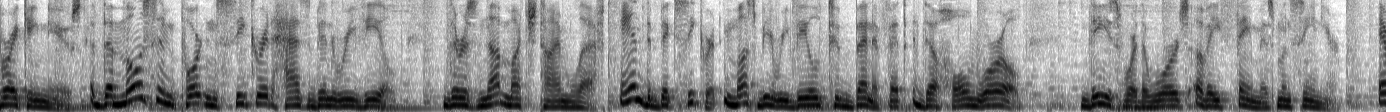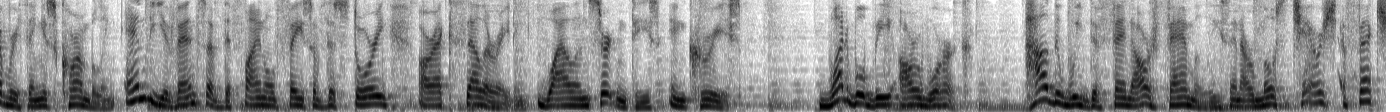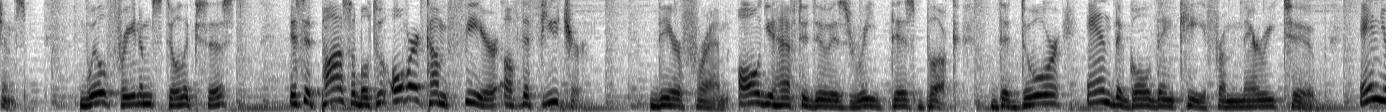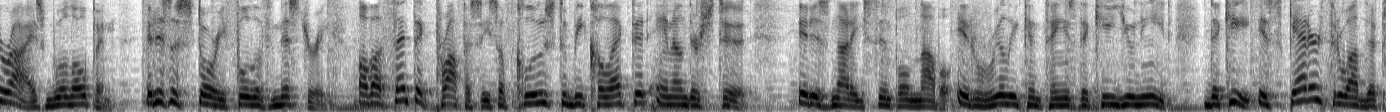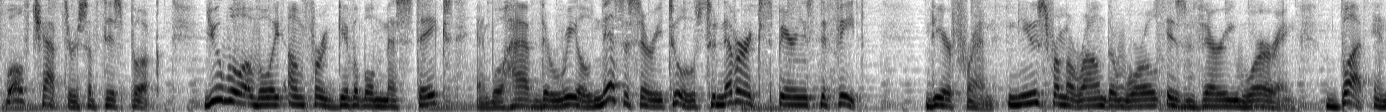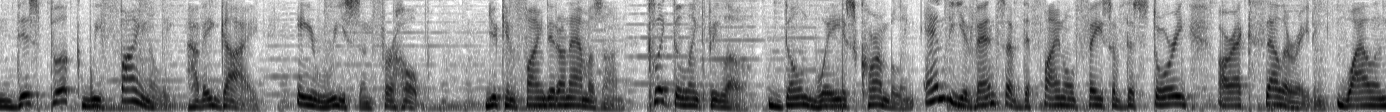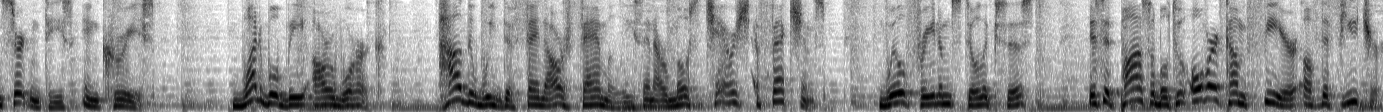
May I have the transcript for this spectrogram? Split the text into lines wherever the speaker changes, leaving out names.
Breaking news. The most important secret has been revealed. There is not much time left, and the big secret must be revealed to benefit the whole world. These were the words of a famous Monsignor. Everything is crumbling, and the events of the final phase of the story are accelerating while uncertainties increase. What will be our work? How do we defend our families and our most cherished affections? Will freedom still exist? Is it possible to overcome fear of the future? Dear friend, all you have to do is read this book, The Door and the Golden Key from Mary Tube, and your eyes will open. It is a story full of mystery, of authentic prophecies, of clues to be collected and understood. It is not a simple novel. It really contains the key you need. The key is scattered throughout the 12 chapters of this book. You will avoid unforgivable mistakes and will have the real necessary tools to never experience defeat. Dear friend, news from around the world is very worrying, but in this book we finally have a guide, a reason for hope. You can find it on Amazon. Click the link below. Don't Wait is crumbling, and the events of the final phase of the story are accelerating while uncertainties increase. What will be our work? How do we defend our families and our most cherished affections? Will freedom still exist? Is it possible to overcome fear of the future?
